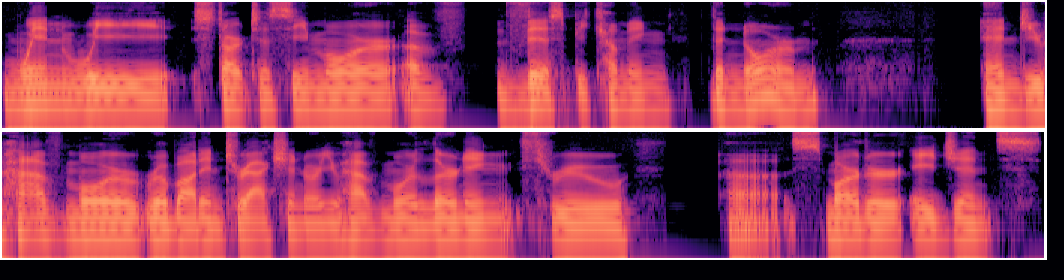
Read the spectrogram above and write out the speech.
when we start to see more of this becoming the norm and you have more robot interaction or you have more learning through uh, smarter agents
